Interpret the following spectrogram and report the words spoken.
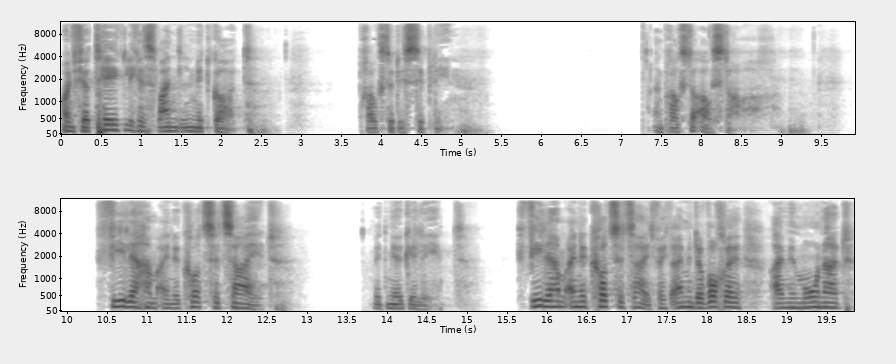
Und für tägliches Wandeln mit Gott brauchst du Disziplin. Und brauchst du Ausdauer. Viele haben eine kurze Zeit mit mir gelebt. Viele haben eine kurze Zeit, vielleicht einmal in der Woche, einmal im Monat,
